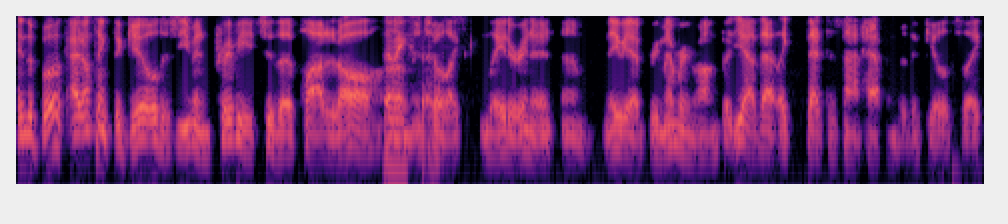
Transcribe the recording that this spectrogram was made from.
In the book, I don't think the guild is even privy to the plot at all um, until like later in it. Um, maybe I'm remembering wrong, but yeah, that like that does not happen with the guild's like.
